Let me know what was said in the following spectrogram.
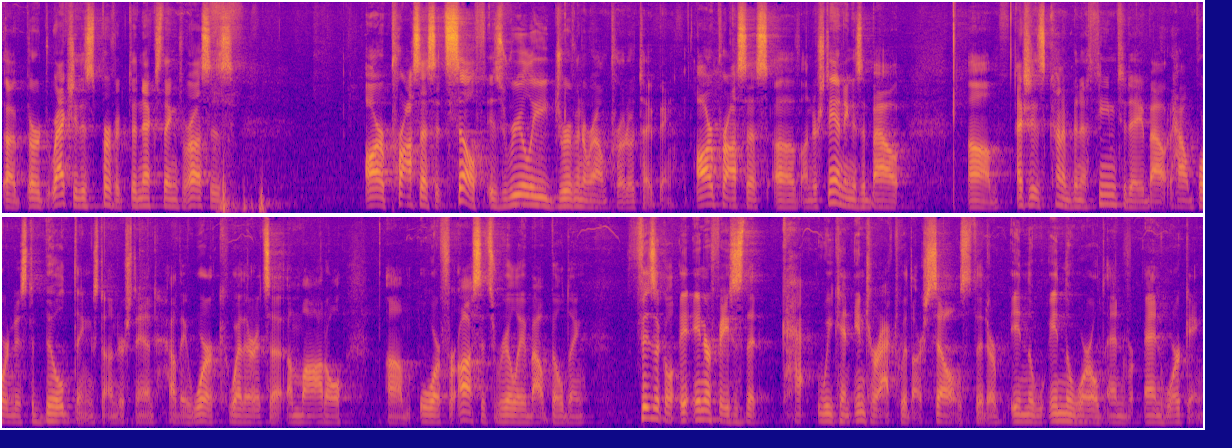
uh, or actually this is perfect. The next thing for us is our process itself is really driven around prototyping. Our process of understanding is about, um, actually it's kind of been a theme today about how important it is to build things to understand how they work, whether it's a, a model um, or for us it's really about building physical interfaces that we can interact with ourselves that are in the, in the world and, and working.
